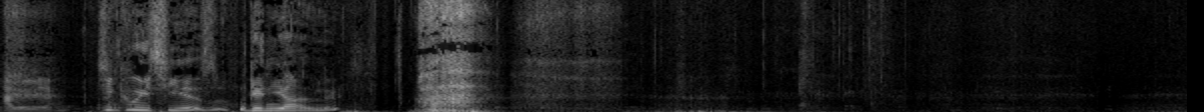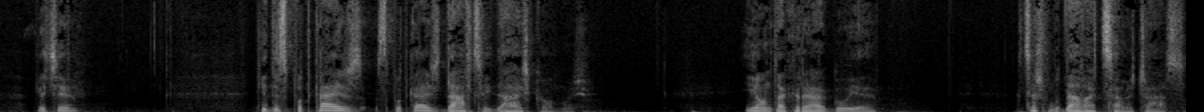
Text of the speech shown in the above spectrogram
ale wiem. Dziękuję ci, Jezu. Genialny. Wiecie, kiedy spotkałeś, spotkałeś dawcę i dałeś komuś i on tak reaguje, chcesz mu dawać cały czas.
